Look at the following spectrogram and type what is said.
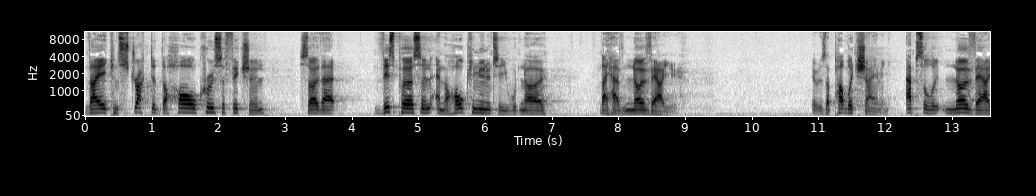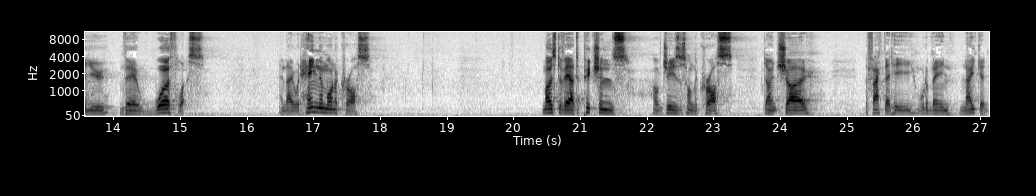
they constructed the whole crucifixion so that this person and the whole community would know they have no value. It was a public shaming. Absolute no value. They're worthless. And they would hang them on a cross. Most of our depictions of Jesus on the cross don't show the fact that he would have been naked.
